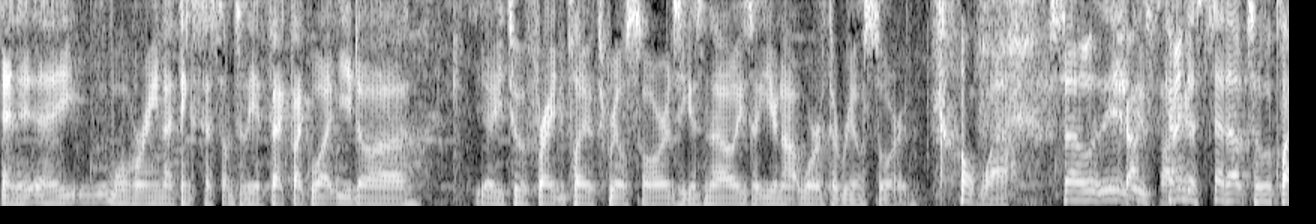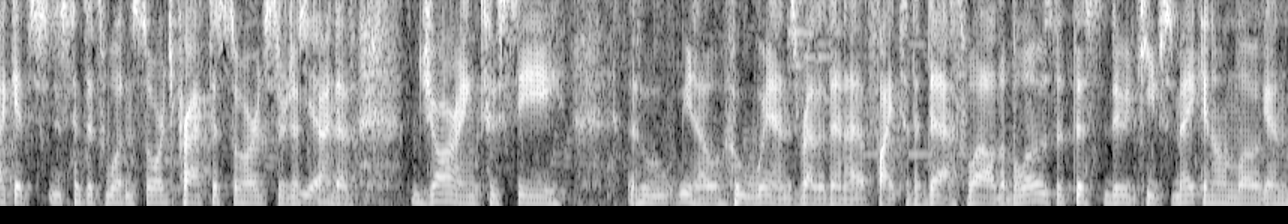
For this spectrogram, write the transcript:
And Wolverine, I think, says something to the effect like, "What you'd uh, are you too afraid to play with real swords?" He goes, "No." He's like, "You're not worth a real sword." Oh, wow. So it, it's kind of set up to look like it's since it's wooden swords, practice swords. They're just Yeah. kind of jarring to see who you know who wins rather than a fight to the death. Well, the blows that this dude keeps making on Logan,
